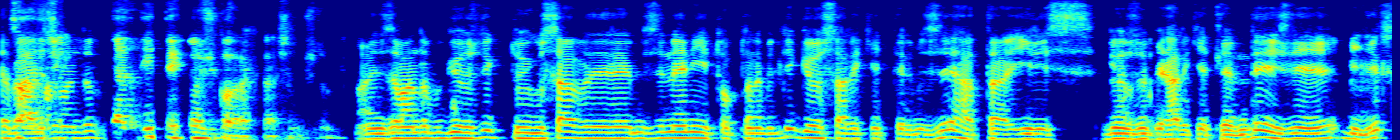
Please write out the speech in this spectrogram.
Tabii aynı Sadece- zamanda, Yani değil teknolojik olarak da açılmış durumda. aynı zamanda bu gözlük duygusal verilerimizin en iyi toplanabildiği göz hareketlerimizi hatta iris gözlük hareketlerini de izleyebilir.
